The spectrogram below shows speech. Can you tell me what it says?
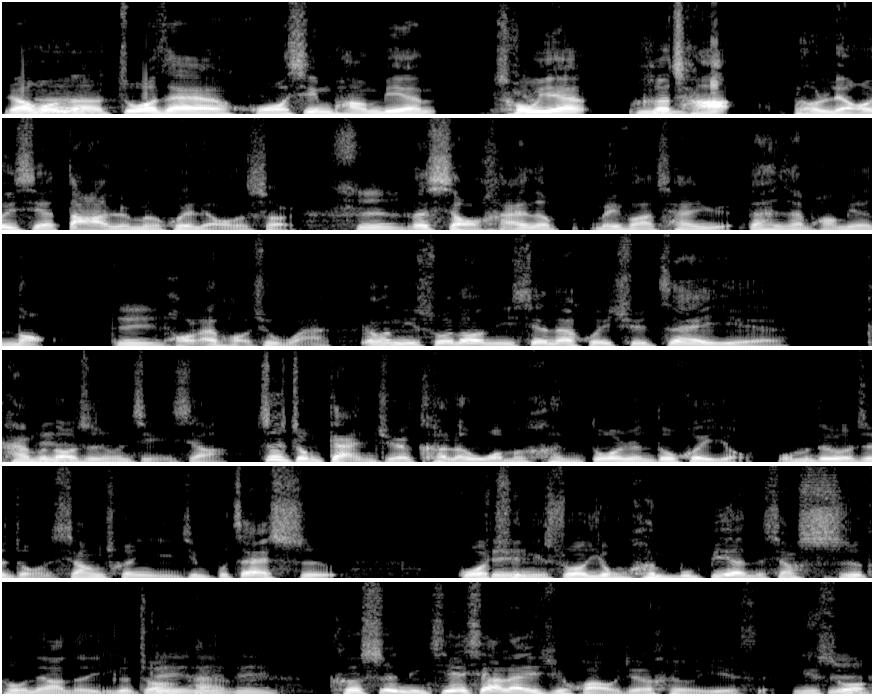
然后呢坐在火星旁边抽烟喝茶，然后聊一些大人们会聊的事儿。是。那小孩呢没法参与，但是在旁边闹。对，跑来跑去玩。然后你说到你现在回去再也看不到这种景象，这种感觉可能我们很多人都会有，我们都有这种乡村已经不再是过去你说永恒不变的像石头那样的一个状态。对对。可是你接下来一句话，我觉得很有意思。你说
